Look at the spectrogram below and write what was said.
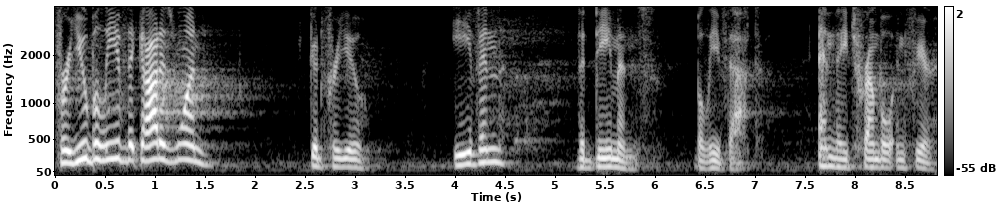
For you believe that God is one. Good for you. Even the demons believe that, and they tremble in fear.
